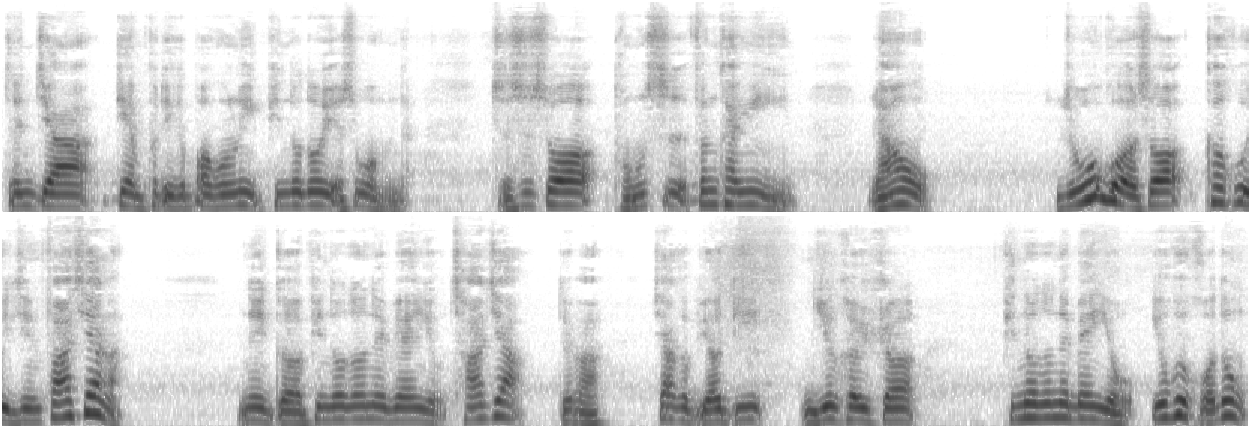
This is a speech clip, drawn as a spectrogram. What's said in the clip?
增加店铺的一个曝光率，拼多多也是我们的，只是说同事分开运营。然后，如果说客户已经发现了那个拼多多那边有差价，对吧？价格比较低，你就可以说。拼多多那边有优惠活动，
